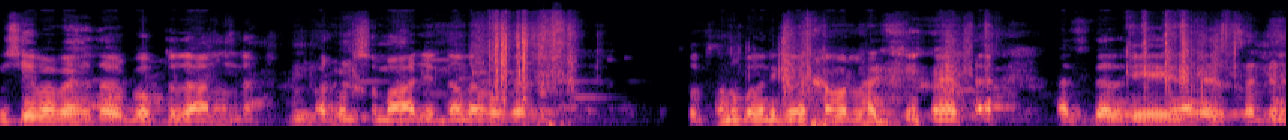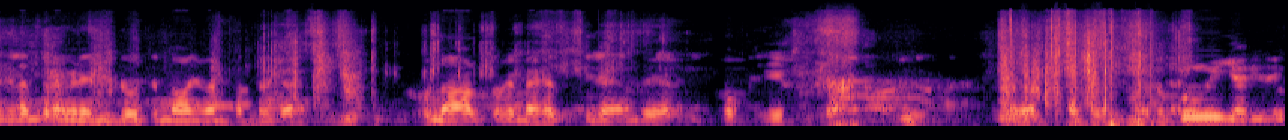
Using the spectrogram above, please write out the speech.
ਵੀ ਸੇਵਾ ਵੈਸੇ ਤਾਂ ਗੁਪਤ ਦਾਨ ਹੁੰਦਾ ਪਰ ਹੁਣ ਸਮਾਜ ਇਦਾਂ ਦਾ ਹੋ ਗਿਆ ਵੀ ਤੋ ਤੁਹਾਨੂੰ ਪਤਾ ਨਹੀਂ ਕਿਵੇਂ ਖਬਰ ਲੱਗ ਗਈ। ਮੈਂ ਤਾਂ ਅਸੀਂ ਤਾਂ ਇਹ ਇਹਨਾਂ ਦੇ ਸੱਜਣ ਜਲੰਧਰ ਮਿਲੇ ਸੀ ਦੋ ਤਿੰਨ ਨੌਜਵਾਨ ਪੱਤਰਕਾਰ। ਉਹ ਨਾਲ ਤੁਰੇ ਮੈਂ ਕਿਹਾ ਤੁਸੀਂ ਰਹਿ ਹੁੰਦੇ ਯਾਰ ਵੀ ਗੁਪਤ ਜੀ ਠੀਕ ਆ। ਅੱਗੋਂ ਵੀ ਜਾਰੀ ਰਹੇ।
